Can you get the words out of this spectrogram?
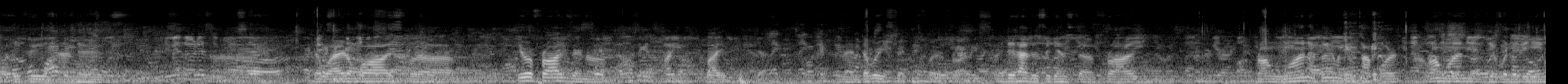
Royal Decree, and there's uh, the Iron Walls for uh, Hero Frogs and uh, Bayou. Yeah. And then double restrict for the frogs. I did have this against the frog. Wrong one. I played him against top four. Uh, wrong one. They won the game.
